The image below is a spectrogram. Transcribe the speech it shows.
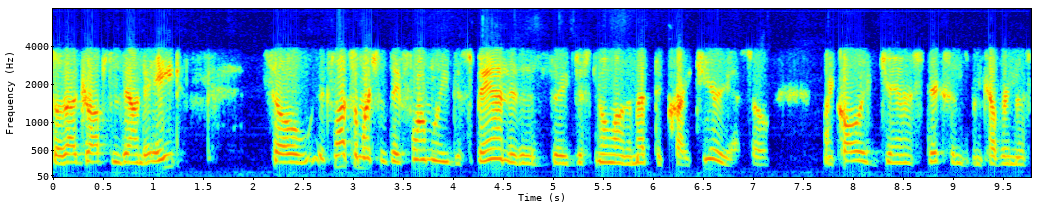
So that drops them down to eight. So it's not so much that they formally disbanded as they just no longer met the criteria. So my colleague Janice Dickson's been covering this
